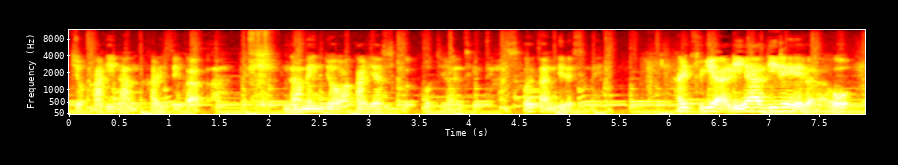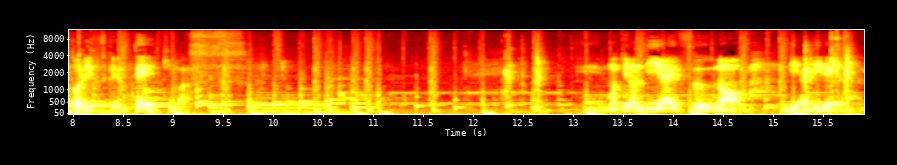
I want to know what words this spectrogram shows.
一応仮なん仮というか画面上分かりやすくこちらにつけてます。こういう感じですね。はい次はリアディレイラーを取り付けていきます、もちろん DI2 のリアディレイラー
